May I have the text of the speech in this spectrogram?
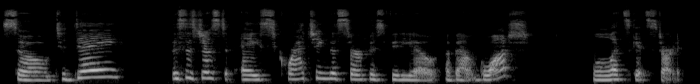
So today, this is just a scratching the surface video about gouache. Let's get started.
